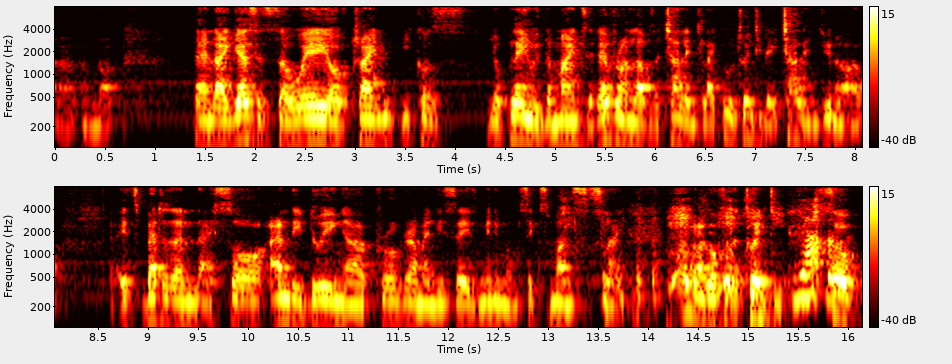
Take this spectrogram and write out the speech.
uh, I'm not. And I guess it's a way of trying, because you're playing with the mindset. Everyone loves a challenge, like, ooh, 20 day challenge, you know it's better than I saw Andy doing a program and he says minimum six months. It's like I'm gonna go for the twenty. Yeah. So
